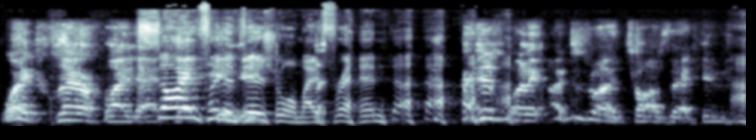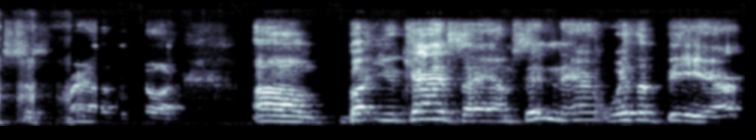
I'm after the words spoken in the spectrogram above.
want to clarify that. Sorry that for image. the visual, my friend. I just want to I just want to toss that image just right out the door. Um, but you can say I'm sitting there with a beer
